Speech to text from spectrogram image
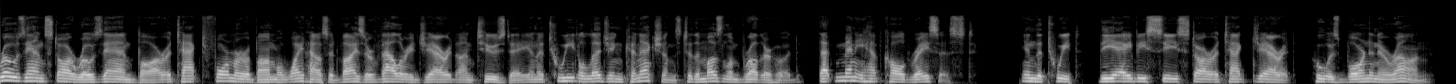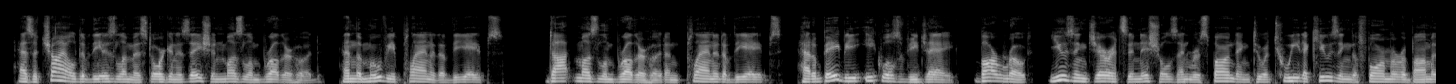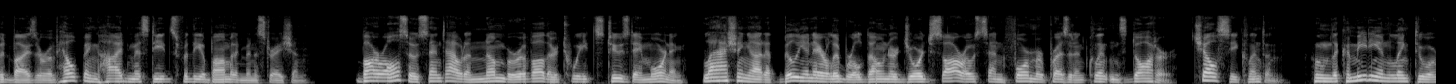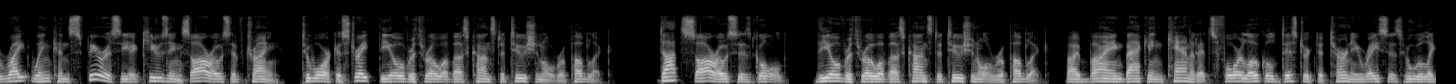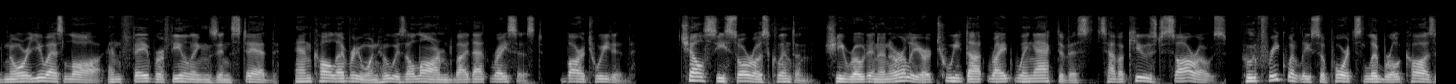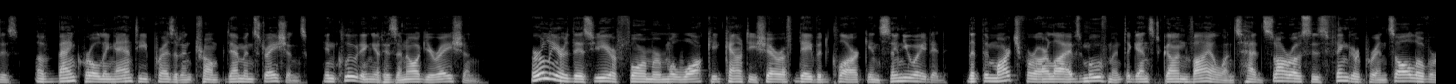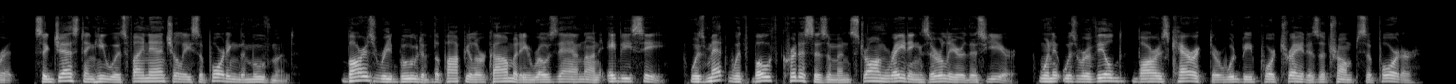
Roseanne star Roseanne Barr attacked former Obama White House advisor Valerie Jarrett on Tuesday in a tweet alleging connections to the Muslim Brotherhood that many have called racist. In the tweet, the ABC star attacked Jarrett, who was born in Iran, as a child of the Islamist organization Muslim Brotherhood and the movie Planet of the Apes. Muslim Brotherhood and Planet of the Apes had a baby equals VJ, Barr wrote, using Jarrett's initials and responding to a tweet accusing the former Obama advisor of helping hide misdeeds for the Obama administration. Barr also sent out a number of other tweets Tuesday morning, lashing out at billionaire liberal donor George Soros and former President Clinton's daughter, Chelsea Clinton, whom the comedian linked to a right-wing conspiracy accusing Soros of trying to orchestrate the overthrow of us constitutional republic. Soros's gold, the overthrow of us constitutional republic by buying backing candidates for local district attorney races who will ignore U.S. law and favor feelings instead and call everyone who is alarmed by that racist, Barr tweeted. Chelsea Soros Clinton, she wrote in an earlier tweet. Right-wing activists have accused Soros, who frequently supports liberal causes, of bankrolling anti-President Trump demonstrations, including at his inauguration. Earlier this year former Milwaukee County Sheriff David Clarke insinuated that the March for Our Lives movement against gun violence had Soros's fingerprints all over it, suggesting he was financially supporting the movement. Barr's reboot of the popular comedy Roseanne on ABC was met with both criticism and strong ratings earlier this year when it was revealed Barr's character would be portrayed as a Trump supporter.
